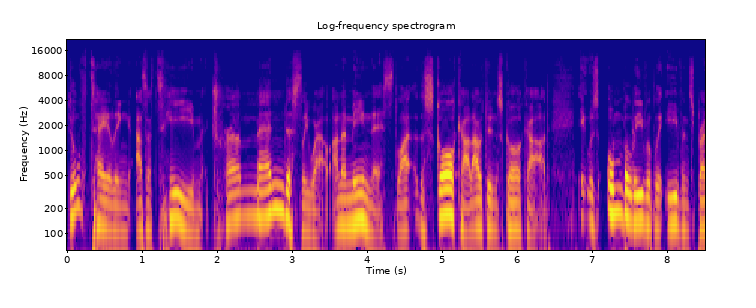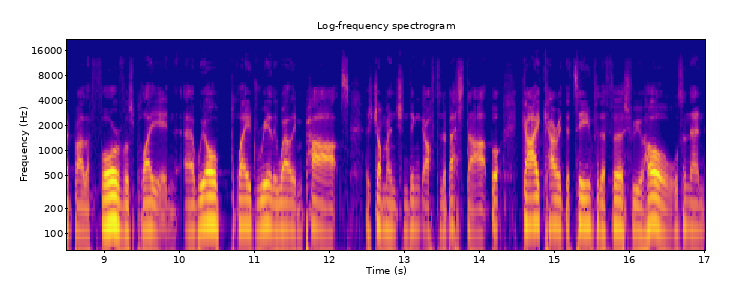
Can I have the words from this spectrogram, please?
dovetailing as a team tremendously well. And I mean this, like the scorecard, I was doing the scorecard, it was unbelievably even spread by the four of us playing. Uh, we all played really well in parts, as John mentioned, didn't get off to the best start, but Guy carried the team for the first few holes, and then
